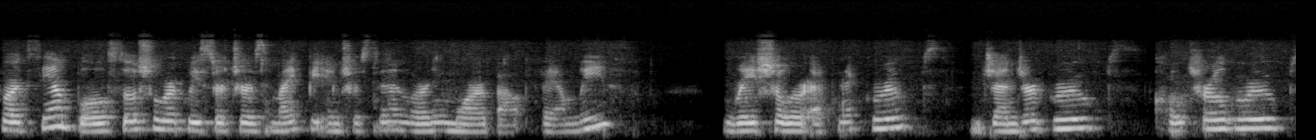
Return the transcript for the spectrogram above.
For example, social work researchers might be interested in learning more about families, racial or ethnic groups, gender groups, cultural groups,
